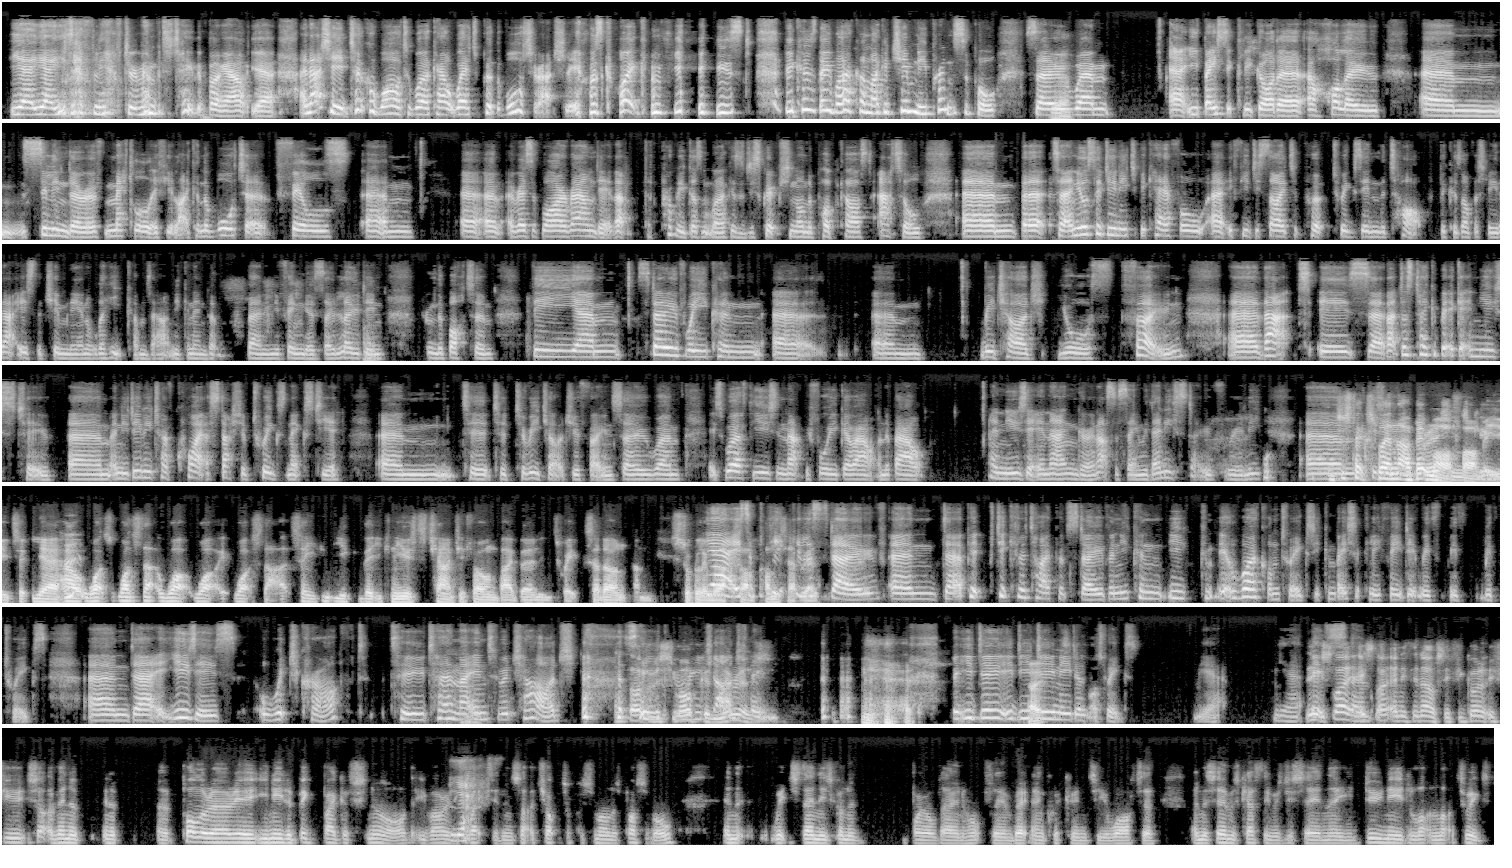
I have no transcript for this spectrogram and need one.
Yeah, yeah, you definitely have to remember to take the bung out. Yeah. And actually, it took a while to work out where to put the water, actually. I was quite confused because they work on like a chimney principle. So yeah. um, uh, you basically got a, a hollow um, cylinder of metal, if you like, and the water fills. Um, a, a, reservoir around it. That, probably doesn't work as a description on the podcast at all. Um, but uh, and you also do need to be careful uh, if you decide to put twigs in the top because obviously that is the chimney and all the heat comes out and you can end up burning your fingers. So loading from the bottom. The um, stove where you can uh, um, recharge your phone uh, that is uh, that does take a bit of getting used to um, and you do need to have quite a stash of twigs next to you um, to, to, to, recharge your phone. So um, it's worth using that before you go out and about and use it in anger. And that's the same with any stove really. Um, just explain that a bit more for me. you to, yeah how what's what's that what what what's that? So you can you that you can use to charge your phone by burning twigs i don't i'm struggling yeah with that it's a particular concept, really. stove and a particular type of stove. And you can you can it'll work on twigs. You can basically feed it with with with twigs. And uh, it uses witchcraft to turn that into a charge so you can recharge things. yeah. But you do you do need a lot of twigs. Yeah. Yeah. It's, it's like um, it's like anything else. If you go if you sort of in a in a, a polar area, you need a big bag of snow that you've already yes. collected and sort of chopped up as small as possible, and which then is going to boil down hopefully and break down quicker into your water. And the same as Kathy was just saying there, you do need a lot and lot of twigs.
